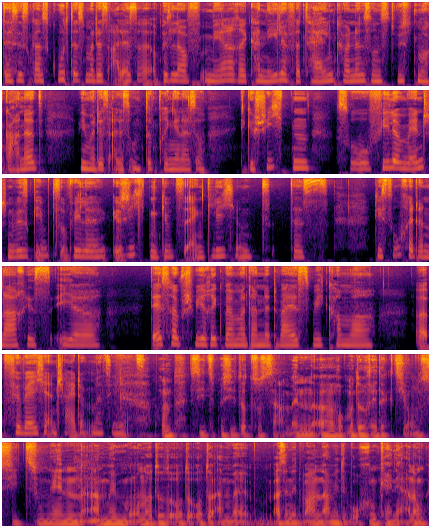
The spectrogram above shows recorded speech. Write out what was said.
das ist ganz gut, dass wir das alles ein bisschen auf mehrere Kanäle verteilen können, sonst wüssten wir gar nicht, wie wir das alles unterbringen. Also die Geschichten, so viele Menschen wie es gibt, so viele Geschichten gibt es eigentlich. Und das die Suche danach ist eher deshalb schwierig, weil man dann nicht weiß, wie kann man für welche entscheidet man sich jetzt? Und sitzt man sich da zusammen? Äh, hat man da Redaktionssitzungen mhm. einmal im Monat oder, oder, oder einmal, weiß ich nicht wann, einmal in der Woche, keine Ahnung.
